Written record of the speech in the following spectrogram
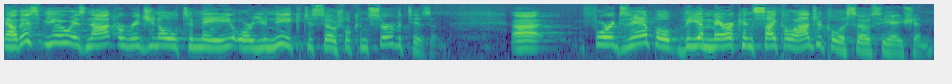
Now, this view is not original to me or unique to social conservatism. Uh, for example, the American Psychological Association,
